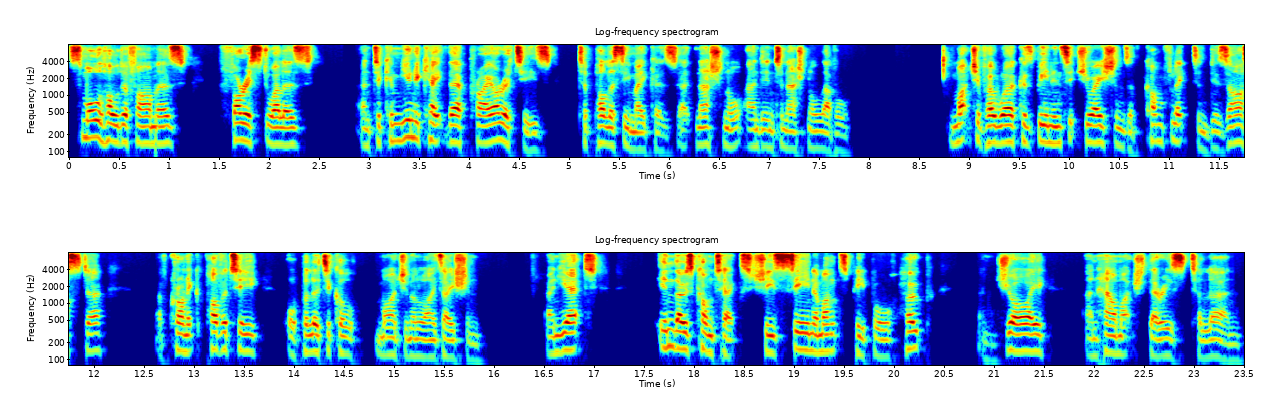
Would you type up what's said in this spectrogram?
smallholder farmers, forest dwellers, and to communicate their priorities to policymakers at national and international level. Much of her work has been in situations of conflict and disaster, of chronic poverty or political marginalization. And yet, in those contexts, she's seen amongst people hope and joy and how much there is to learn.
